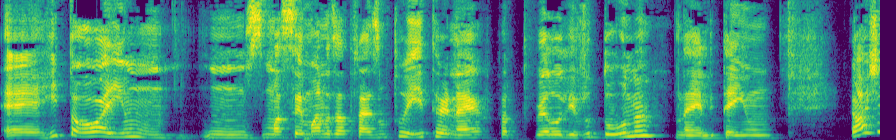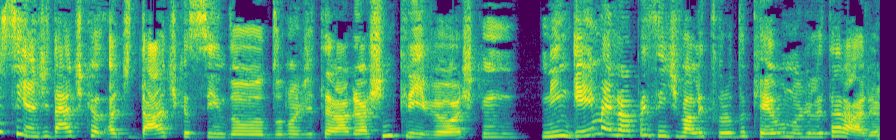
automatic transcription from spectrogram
é, hitou aí um, uns, umas semanas atrás no Twitter, né? Pelo livro Duna, né? Ele tem um eu acho assim, a didática, a didática assim, do, do nude literário eu acho incrível. Eu acho que ninguém melhor pra incentivar a leitura do que o nude literário.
